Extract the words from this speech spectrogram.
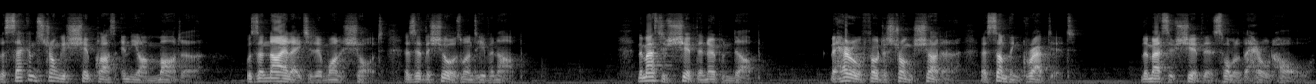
The second strongest ship class in the Armada was annihilated in one shot, as if the shores weren't even up. The massive ship then opened up. The Herald felt a strong shudder as something grabbed it. The massive ship then swallowed the Herald whole.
